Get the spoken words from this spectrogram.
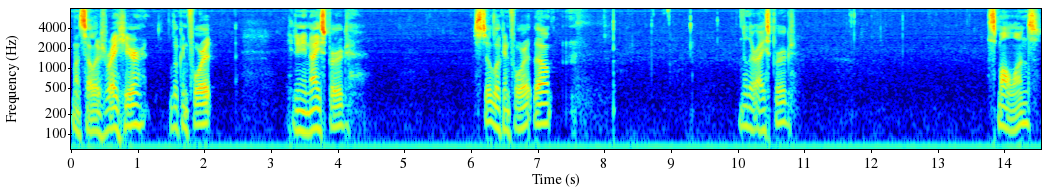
Come on, sellers, right here, looking for it. Hitting an iceberg. Still looking for it, though. Another iceberg. Small ones.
